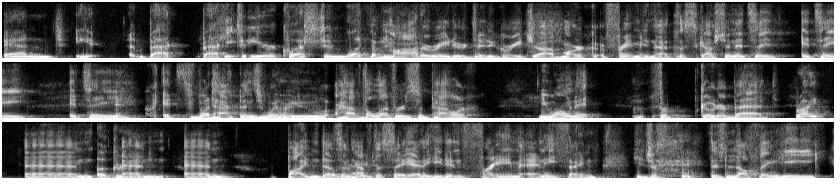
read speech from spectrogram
And he- back back to your question, what The moderator did a great job, Mark, of framing that discussion. It's a, it's a, it's a, it's what happens when you have the levers of power. You own it for good or bad, right? and Agreed. and and Biden doesn't have to say any. He didn't frame anything. He just there's nothing he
